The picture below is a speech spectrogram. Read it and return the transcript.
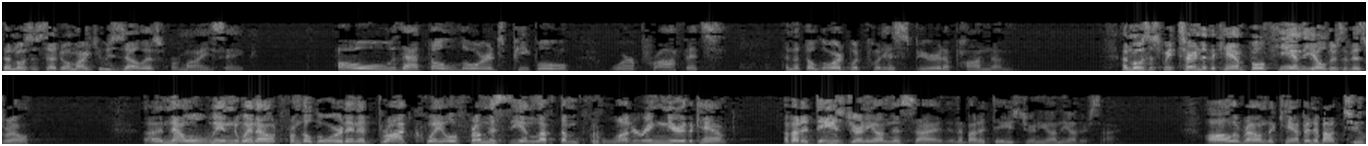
Then Moses said to him, Are you zealous for my sake? Oh, that the Lord's people were prophets. and that the Lord would put his spirit upon them. And Moses returned to the camp, both he and the elders of Israel. Uh, now a wind went out from the Lord, and it brought quail from the sea and left them fluttering near the camp, about a day's journey on this side and about a day's journey on the other side. All around the camp, and about two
